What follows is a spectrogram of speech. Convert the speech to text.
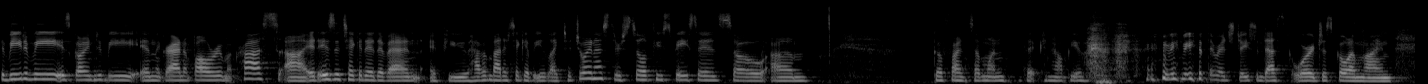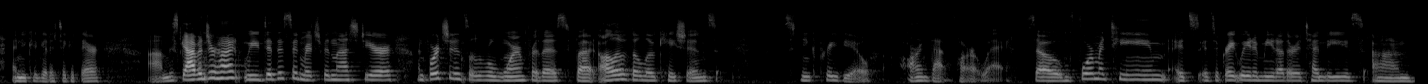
the B2B is going to be in the Granite Ballroom across. Uh, it is a ticketed event. If you haven't bought a ticket but you'd like to join us, there's still a few spaces. So um, go find someone that can help you, maybe at the registration desk, or just go online and you can get a ticket there. Um, the scavenger hunt, we did this in Richmond last year. Unfortunately, it's a little warm for this, but all of the locations, sneak preview, aren't that far away. So form a team. It's, it's a great way to meet other attendees um,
